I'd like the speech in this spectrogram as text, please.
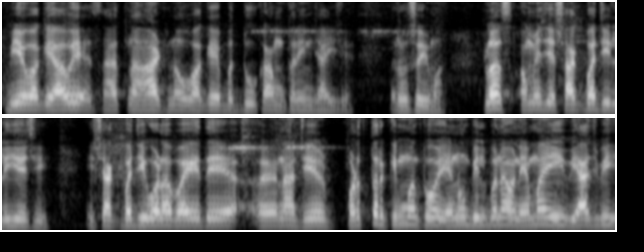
બે વાગે આવે, સાતના આઠ, નવ વાગે બધું કામ કરીને જાય છે રસોઈમાં. પ્લસ અમે જે શાકભાજી લઈએ છીએ, એ શાકભાજીવાળા ભાઈ તે એના જે પડતર કિંમત હોય એનું બિલ બનાવે ને એમાં એ વ્યાજબી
